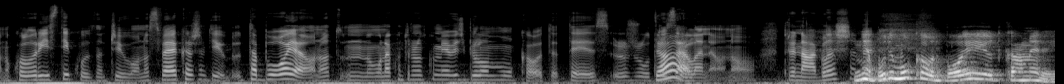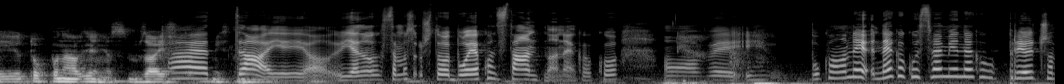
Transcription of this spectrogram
ono, koloristiku, znači ono sve, kažem ti, ta boja, ono, u nekom trenutku mi je već bilo muka od te žuto-zelene, ono, prenaglašene. Ne, bude muka od boje i od kamere i od tog ponavljanja, zaista. Pa, mislim. da, je, je, jedno, samo što je boja konstantna nekako, ove, i bukvalno ne, nekako sve mi je nekako prilično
